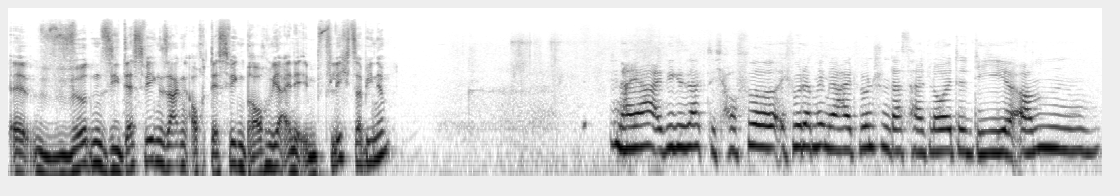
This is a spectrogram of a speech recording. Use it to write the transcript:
Äh, würden Sie deswegen sagen, auch deswegen brauchen wir eine Impfpflicht, Sabine? Naja, wie gesagt, ich hoffe, ich würde mir halt wünschen, dass halt Leute, die, ähm,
